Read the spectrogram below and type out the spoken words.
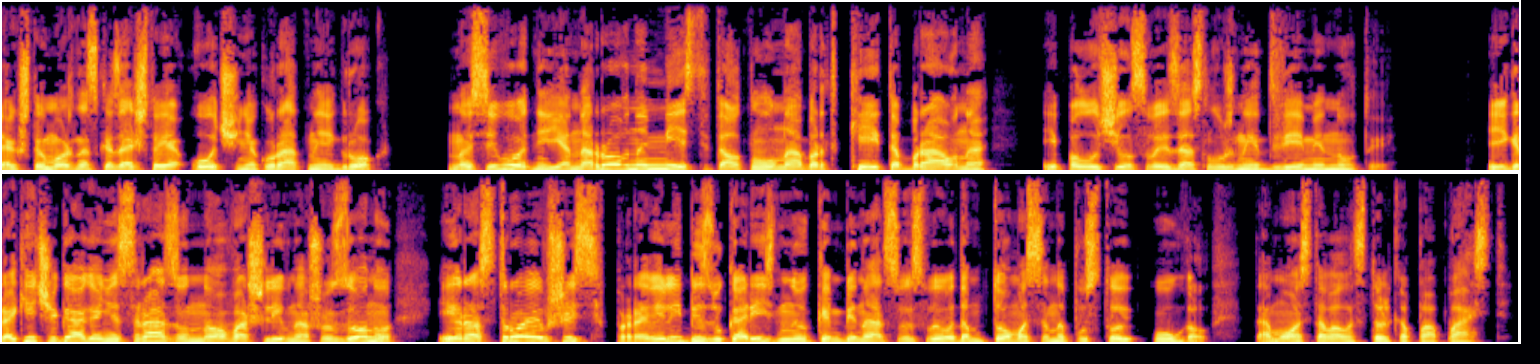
Так что можно сказать, что я очень аккуратный игрок. Но сегодня я на ровном месте толкнул на борт Кейта Брауна и получил свои заслуженные две минуты. Игроки Чикаго не сразу, но вошли в нашу зону и, расстроившись, провели безукоризненную комбинацию с выводом Томаса на пустой угол. Тому оставалось только попасть.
